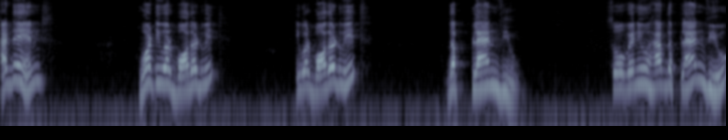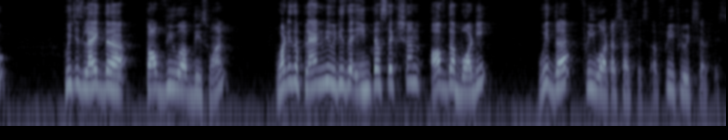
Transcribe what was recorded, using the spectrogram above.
At the end what you are bothered with? You are bothered with the plan view. So, when you have the plan view which is like the top view of this one, what is the plan view? It is the intersection of the body with the free water surface or free fluid surface.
